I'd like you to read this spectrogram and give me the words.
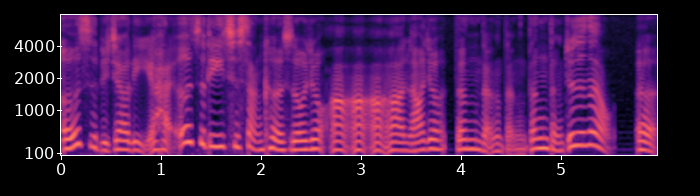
儿子比较厉害，儿子第一次上课的时候就啊啊啊啊，然后就噔噔噔噔噔，就是那种呃，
